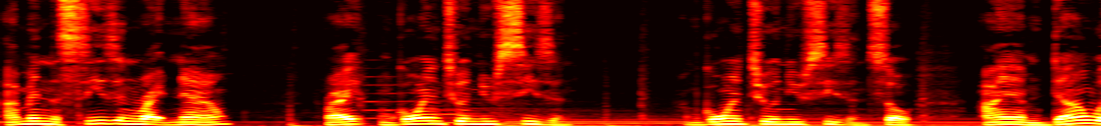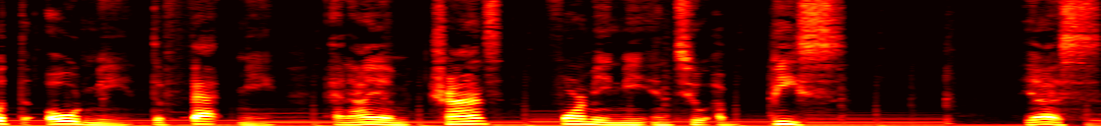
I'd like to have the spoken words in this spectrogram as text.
I'm in the season right now, right? I'm going into a new season. I'm going to a new season. So I am done with the old me, the fat me, and I am transforming me into a beast. Yes,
